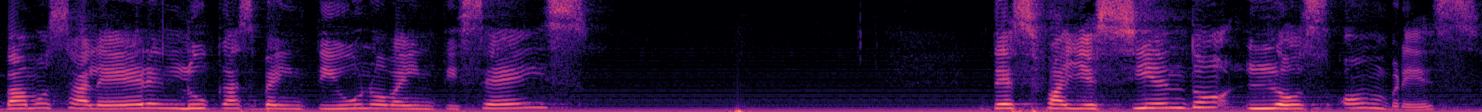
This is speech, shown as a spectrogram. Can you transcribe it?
Vamos a leer en Lucas 21, 26. Desfalleciendo los hombres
